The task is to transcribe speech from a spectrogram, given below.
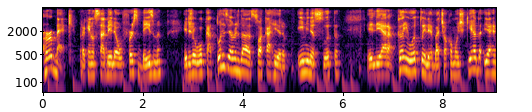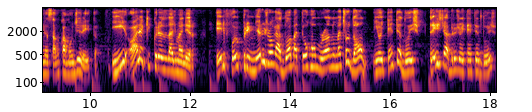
Herbeck, para quem não sabe, ele é o first baseman. Ele jogou 14 anos da sua carreira em Minnesota. Ele era canhoto, ele batia com a mão esquerda e arremessava com a mão direita. E olha que curiosidade maneira. Ele foi o primeiro jogador a bater o home run no Metrodome em 82, 3 de abril de 82,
